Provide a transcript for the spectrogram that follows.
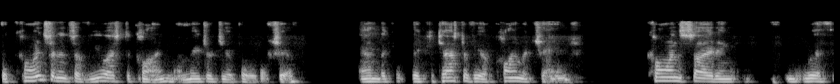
the coincidence of U.S. decline, a major geopolitical shift, and the, the catastrophe of climate change coinciding with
